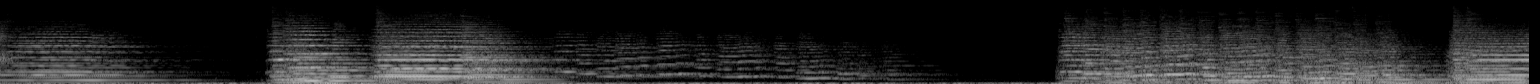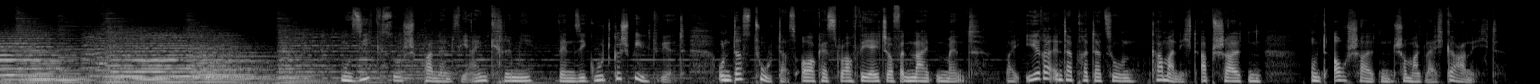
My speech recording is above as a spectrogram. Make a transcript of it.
Musik so spannend wie ein Krimi, wenn sie gut gespielt wird. Und das tut das Orchestra of the Age of Enlightenment. Bei ihrer Interpretation kann man nicht abschalten und ausschalten schon mal gleich gar nicht.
